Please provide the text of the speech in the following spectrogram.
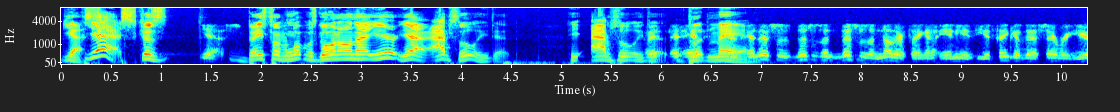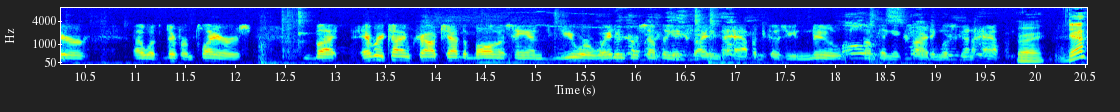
Yes. Yes, because Yes, based on what was going on that year, yeah, absolutely he did. He absolutely did. And- But and- man. and, this is this is a, this is another thing, and, and you, you think of this every year uh, with different players, but every time Crouch had the ball in his hand, you were waiting for something exciting to happen because you knew something exciting was going to happen. right, Yeah.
